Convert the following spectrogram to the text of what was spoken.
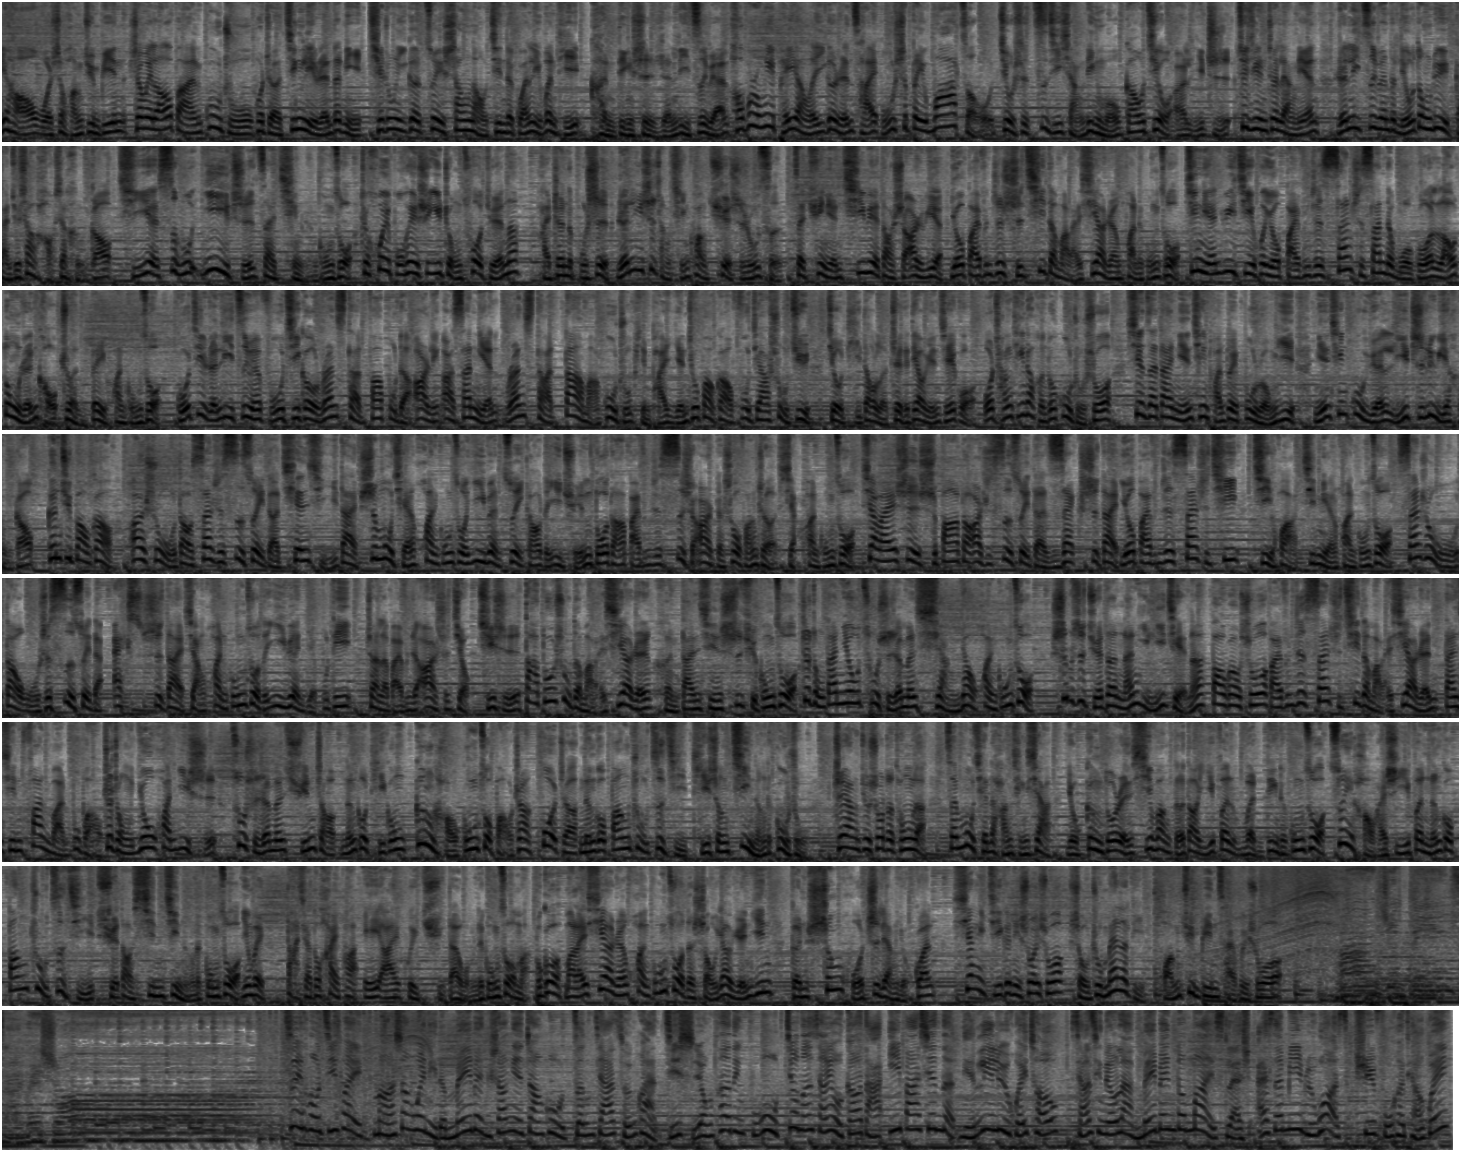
你好，我是黄俊斌。身为老板、雇主或者经理人的你，其中一个最伤脑筋的管理问题，肯定是人力资源。好不容易培养了一个人才，不是被挖走，就是自己想另谋高就而离职。最近这两年，人力资源的流动率感觉上好像很高，企业似乎一直在请人工作，这会不会是一种错觉呢？还真的不是，人力市场情况确实如此。在去年七月到十二月，有百分之十七的马来西亚人换了工作，今年预计会有百分之三十三的我国劳动人口准备换工作。国际人力资源服务机构 Randstad 发布的二零二三年 Randstad 大马雇主品牌研究报告附加数据就提到了这个调研结果。我常听到很多雇主说，现在带年轻团队不容易，年轻雇员离职率也很高。根据报告，二十五到三十四岁的千禧一代是目前换工作意愿最高的一群，多达百分之四十二的受访者想换工作。下来是十八到二十四岁的 Z 世代，有百分之三十七计划今年换工作。三十五到五十四岁的 X 世代想换工作的意愿也不低，占了百分之二十九。其实，大多数的马来西亚人很担心失去工作，这种担忧促使人们想要换工作，是不是觉得难以理解呢？报告说，百分之三十七的马来西亚人担心饭碗不保，这种忧患意识促使人们寻找能够提供更好工作保障或者能够帮助自己提升技能的雇主，这样就说得通了。在目前的行情下，有更多人希望得到一份稳定的工作，最好还是一份能够帮助自己学到新技能的工作，因为大家都害怕 AI 会取代我们的工作嘛。不过，马来西亚人换工作的首要原因跟生活质量有关。下一集跟你说一说，守住 Melody，黄俊斌才会说。黄俊斌才会说。最后机会，马上为你的 Maybank 商业账户增加存款及使用特定服务，就能享有高达一八仙的年利率回酬。详情浏览 maybank.my/sme rewards，需符合条规。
